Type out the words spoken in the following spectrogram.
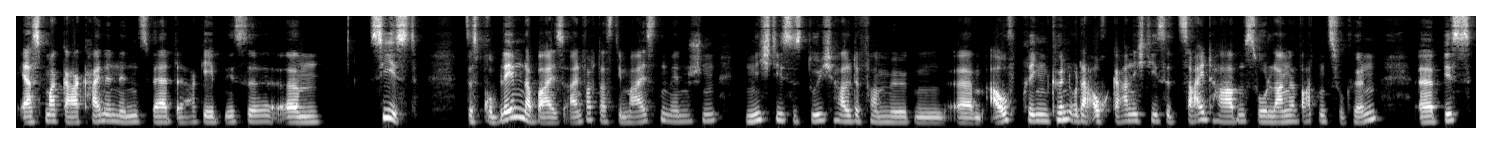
erstmal gar keine nennenswerte Ergebnisse ähm, siehst. Das Problem dabei ist einfach, dass die meisten Menschen nicht dieses Durchhaltevermögen ähm, aufbringen können oder auch gar nicht diese Zeit haben, so lange warten zu können, äh, bis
